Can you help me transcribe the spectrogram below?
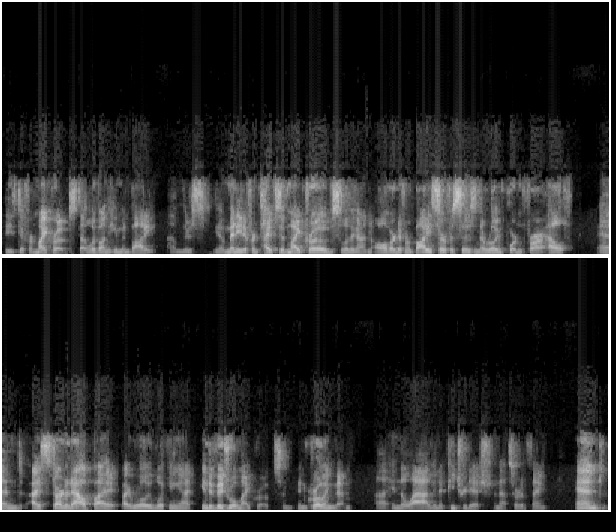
these different microbes that live on the human body. Um, there's you know many different types of microbes living on all of our different body surfaces, and they're really important for our health. And I started out by by really looking at individual microbes and, and growing them uh, in the lab in a petri dish and that sort of thing. And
